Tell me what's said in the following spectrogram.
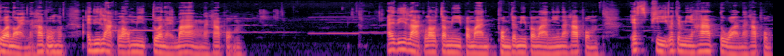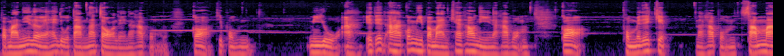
ตัวหน่อยนะครับผม ID หลักเรามีตัวไหนบ้างนะครับผม ID หลักเราจะมีประมาณ ผมจะมีประมาณนี้นะครับผม SP ก็จะมี 5 ตัวนะครับผมประมาณนี้เลยให้ดูตามหน้าจอเลยนะครับผมก็ที่ผมมีอยู่อะ SSR ก็มีประมาณแค่เท่านี้นะครับผมก็ผมไม่ได้เก็บ นะครับผมซ้ำมา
